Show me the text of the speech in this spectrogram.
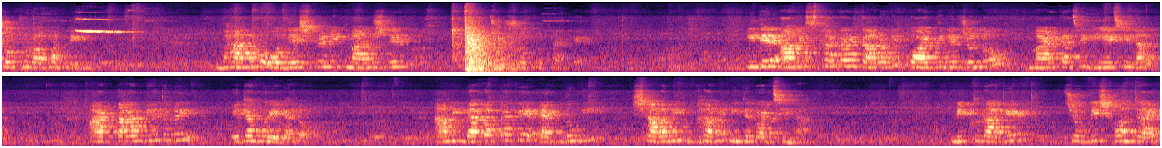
শত্রুর অভাব নেই। ভালো ও দেশপ্রেমিক মানুষদের প্রচুর শত্রু থাকে। ঈদের আমেজ থাকার কারণে কয়েকদিনের জন্য মায়ের কাছে গিয়েছিলাম, আর তার ভেতরেই এটা হয়ে গেল। আমি ব্যাপারটাকে একদমই স্বাভাবিকভাবে নিতে পারছি না। মৃত্যুর আগে চব্বিশ ঘন্টায়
